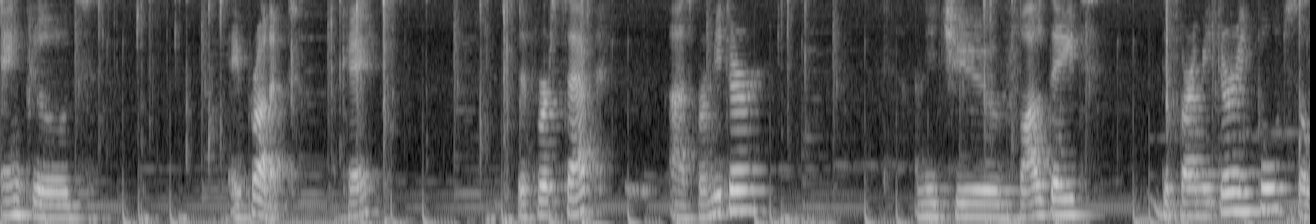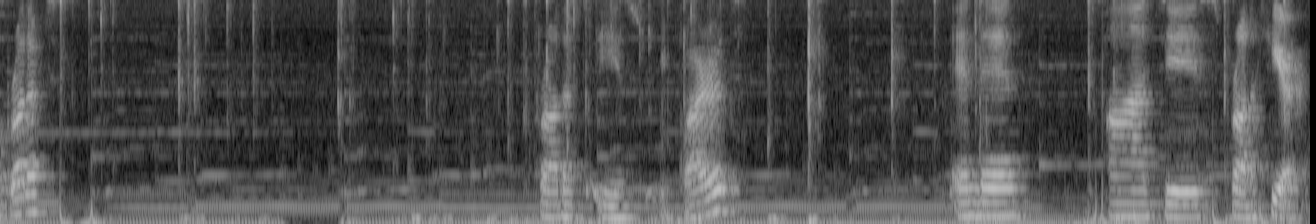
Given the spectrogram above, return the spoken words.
include a product okay the first step as parameter I need to validate the parameter input so product. Product is required. And then add this product here.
